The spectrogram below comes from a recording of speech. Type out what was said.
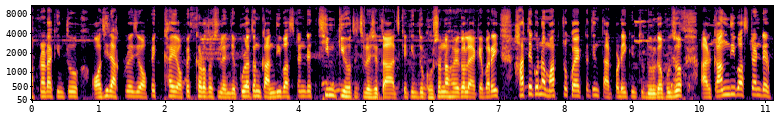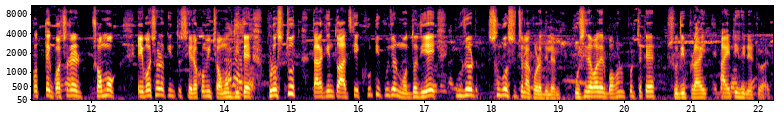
আপনারা কিন্তু অধীর আগ্রহে যে অপেক্ষায় অপেক্ষারত ছিলেন যে পুরাতন কান্দি বাস স্ট্যান্ডের থিম কী হতে চলেছে তা আজকে কিন্তু ঘোষণা হয়ে গেল একেবারেই। হাতে গোনা মাত্র কয়েকটা দিন, তারপরেই কিন্তু দুর্গাপুজো। আর কান্দি বাস স্ট্যান্ডের প্রত্যেক বছরের চমক, এবছরও কিন্তু সেরকমই চমক দিতে প্রস্তুত। তারা কিন্তু আজকে খুঁটি পুজোর মধ্য দিয়েই পুজোর শুভ সূচনা করে দিলেন। মুর্শিদাবাদের বহনপুর থেকে সুদীপ রায়, আইটিভি নেটওয়ার্ক।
